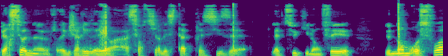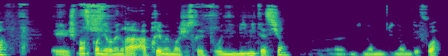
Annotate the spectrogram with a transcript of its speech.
personnes, il faudrait que j'arrive d'ailleurs à sortir les stats précises là-dessus, qui l'ont fait de nombreuses fois. Et je pense qu'on y reviendra après, mais moi je serais pour une limitation du, nombre, de fois,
